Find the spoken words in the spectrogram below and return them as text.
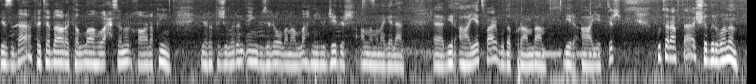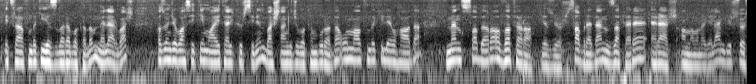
yazıda Fetebarakallahu ahsenul halikin yaratıcıların en güzeli olan Allah ne yücedir anlamına gelen e, bir ayet var. Bu da Kur'an'dan bir ayettir. Bu tarafta Şadırvan'ın etrafındaki yazılara bakalım. Neler var? Az önce bahsettiğim Ayet-el Kürsi'nin başlangıcı bakın burada. Onun altındaki levhada men sabera zafera yazıyor. Sabreden zafere erer anlamına gelen bir söz.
